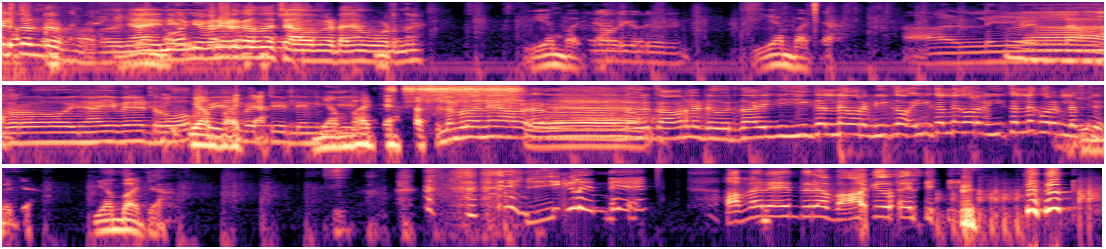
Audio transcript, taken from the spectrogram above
എടുത്തോണ്ട്, ഞാൻ ഇനി ഇനി ഇവനെ എടുക്കാന്ന ചാവും കേട്ടോ ഞാൻ പോടുന്നേ. വില്ലംബ്രോ ഞാൻ ഡ്രോപ്പ് ചെയ്യാൻ പറ്റില്ല എനിക്ക്. പറ്റാ. വില്ലംബ്രോ എന്നെ ആ, ആ, ഒരു കവറിലിട്ട് ഒരു ദാ ഈ കല്ലിന്റെ കവറിൽ ഈ ക- ഈ കല്ലിന്റെ കവറിൽ ഈ കല്ലിന്റെ കവറിൽ ലെഫ്റ്റ് ചെയ്യാൻ പറ്റാ. ചെയ്യാൻ ഈകളെന്നെ. അമരേന്ദ്ര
